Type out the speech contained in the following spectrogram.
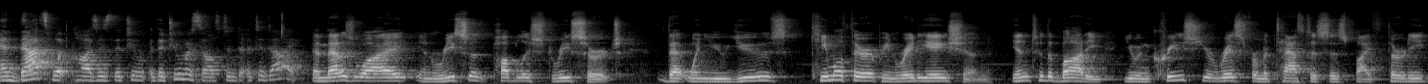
and that's what causes the, tum- the tumor cells to, to die. And that is why, in recent published research, that when you use chemotherapy and radiation into the body, you increase your risk for metastasis by 30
